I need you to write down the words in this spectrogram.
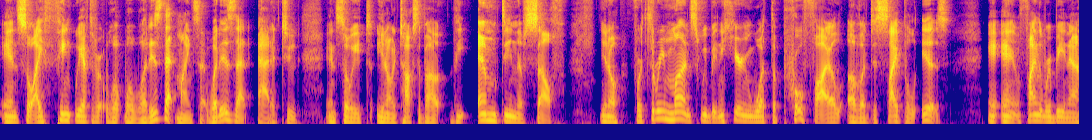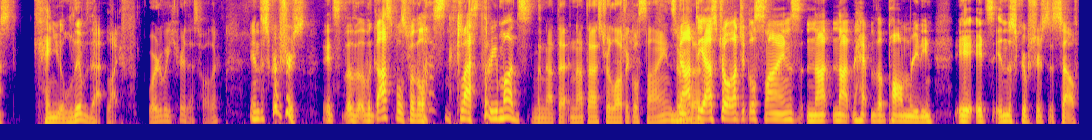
And so I think we have to, well, well what is that mindset? What is that attitude? And so he, you know, it talks about the emptying of self. You know, for three months, we've been hearing what the profile of a disciple is. And, and finally, we're being asked, can you live that life? Where do we hear this, Father? In the scriptures, it's the, the, the gospels for the last last three months. Not that, not the astrological signs, or Not the, astrological signs, not not the palm reading. It, it's in the scriptures itself.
